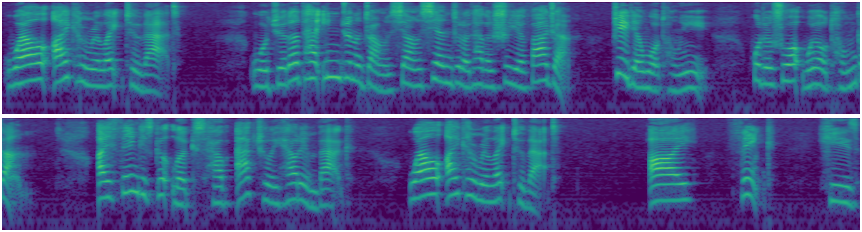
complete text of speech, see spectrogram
Well, I can relate to that. 我觉得他英俊的长相限制了他的事业发展，这一点我同意，或者说我有同感。I think his good looks have actually held him back. Well, I can relate to that. I think his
